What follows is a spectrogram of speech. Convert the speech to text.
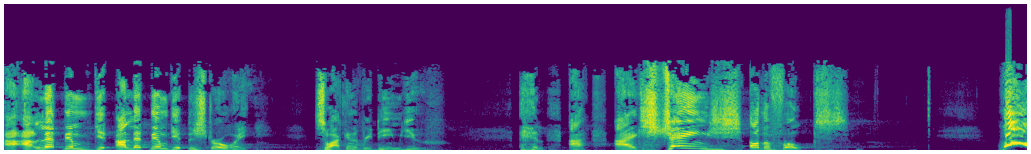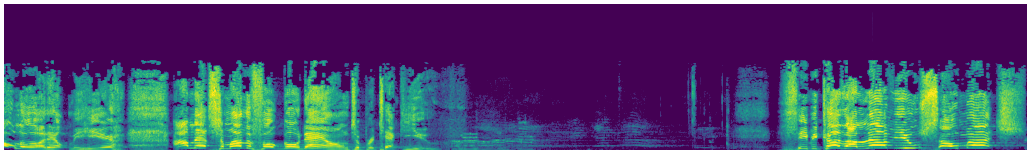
I, let them get I let them get destroyed so I can redeem you. And I, I exchange other folks. Whoa, Lord, help me here. I'll let some other folk go down to protect you. See, because I love you so much,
